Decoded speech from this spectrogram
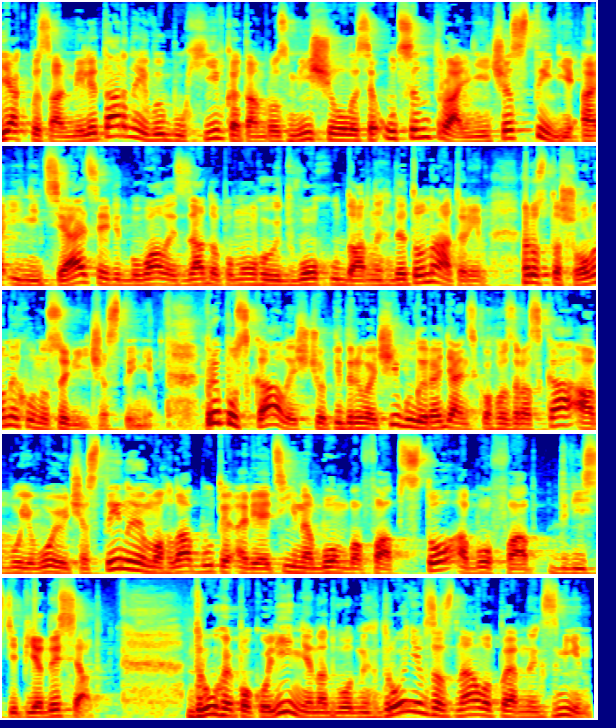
Як писав мілітарний, вибухівка там розміщувалася у центральній частині, а ініціація відбувалась за допомогою двох ударних детонаторів, розташованих у носовій частині. Припускали, що підривачі були радянського зразка, а бойовою частиною могла бути авіаційна бомба ФАБ-100 або ФАБ-250. Друге покоління надводних дронів зазнало певних змін.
